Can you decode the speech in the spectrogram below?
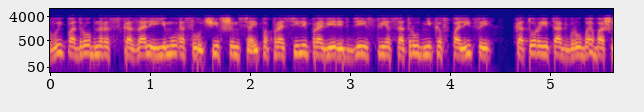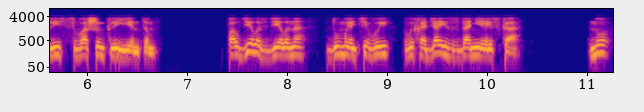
Вы подробно рассказали ему о случившемся и попросили проверить действия сотрудников полиции, которые так грубо обошлись с вашим клиентом. Полдела сделано, думаете вы, выходя из здания СК. Но,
